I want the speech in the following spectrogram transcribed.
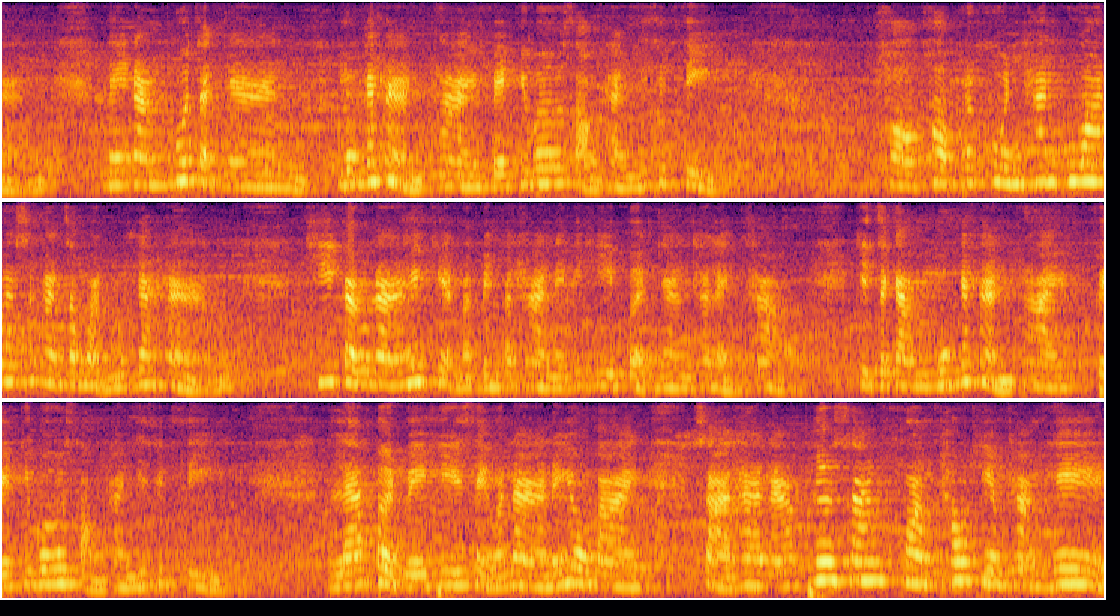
าร ในนามผู้จัดงานมุกดาหารพรายเฟสติวัล 2024 ขอขอบพระคุณท่านผู้ว่าราชการจังหวัดมุกดาหาร ที่กรุณาให้เกียรติมาเป็นประธานในพิธีเปิดงานแถลงข่าว กิจกรรมมุกดาหารพรายเฟสติวัล 2024 และเปิดเวทีเสวนานโยบาย สาธารณะเพื่อสร้างความเท่าเทียมทางเพศ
